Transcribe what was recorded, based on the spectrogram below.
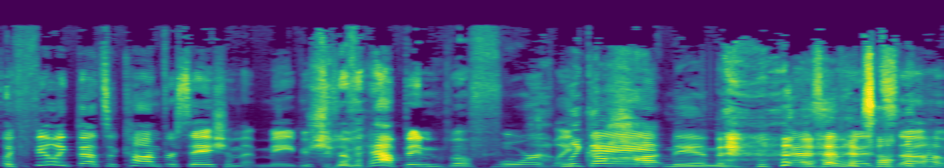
Like, I feel like that's a conversation that maybe should have happened before. Like, like, a hot man as a of heads up.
